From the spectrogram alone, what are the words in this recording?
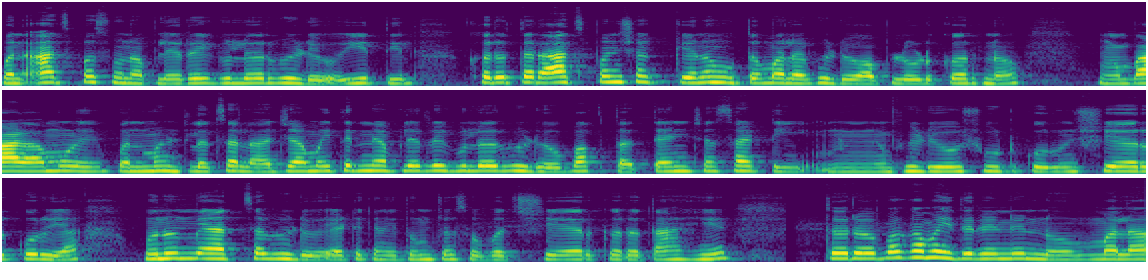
पण आजपासून आपले रेग्युलर व्हिडिओ येतील. खरं तर आज पण शक्य नव्हतं मला व्हिडिओ अपलोड करणं बाळामुळे पण म्हटलं चला ज्या मैत्रिणी आपले रेग्युलर व्हिडिओ बघतात त्यांच्यासाठी व्हिडिओ शूट करून शेअर करूया. म्हणून मी आजचा व्हिडिओ या ठिकाणी तुमच्यासोबत शेअर करत आहे. तर बघा मैत्रिणींनो मला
